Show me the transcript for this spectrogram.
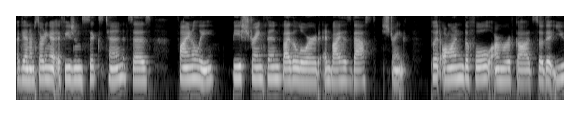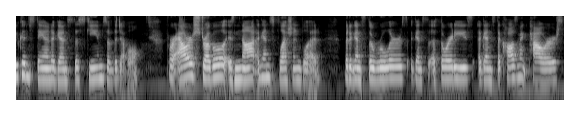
Again, I'm starting at Ephesians 6:10. It says, "Finally, be strengthened by the Lord and by his vast strength. Put on the full armor of God so that you can stand against the schemes of the devil. For our struggle is not against flesh and blood, but against the rulers, against the authorities, against the cosmic powers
